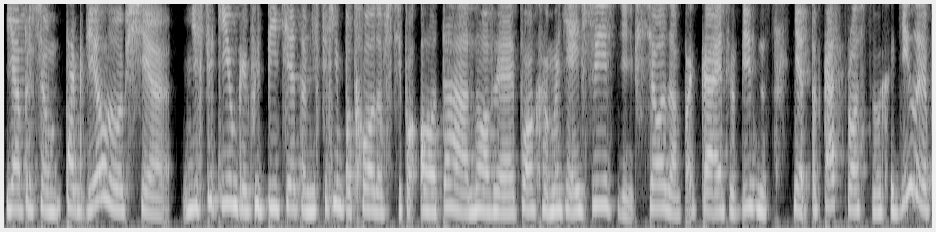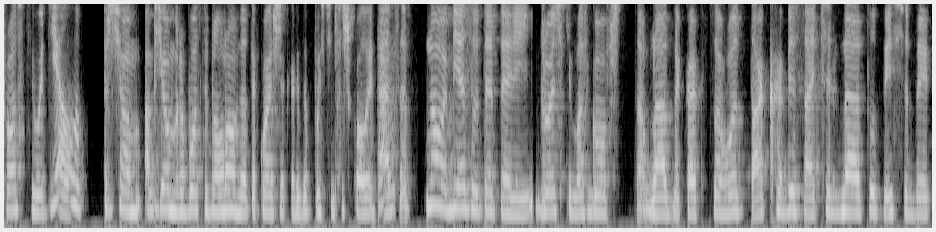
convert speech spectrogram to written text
Я причем так делаю вообще не с таким, как пиететом, не с таким подходом, что типа, о, да, новая эпоха моей жизни, все, там, пока это бизнес. Нет, подкаст просто выходил, я просто его делала, причем объем работы был ровно такой же, как, допустим, со школой танцев, но без вот этой дрочки мозгов, что там надо как-то вот так обязательно туды-сюды. И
